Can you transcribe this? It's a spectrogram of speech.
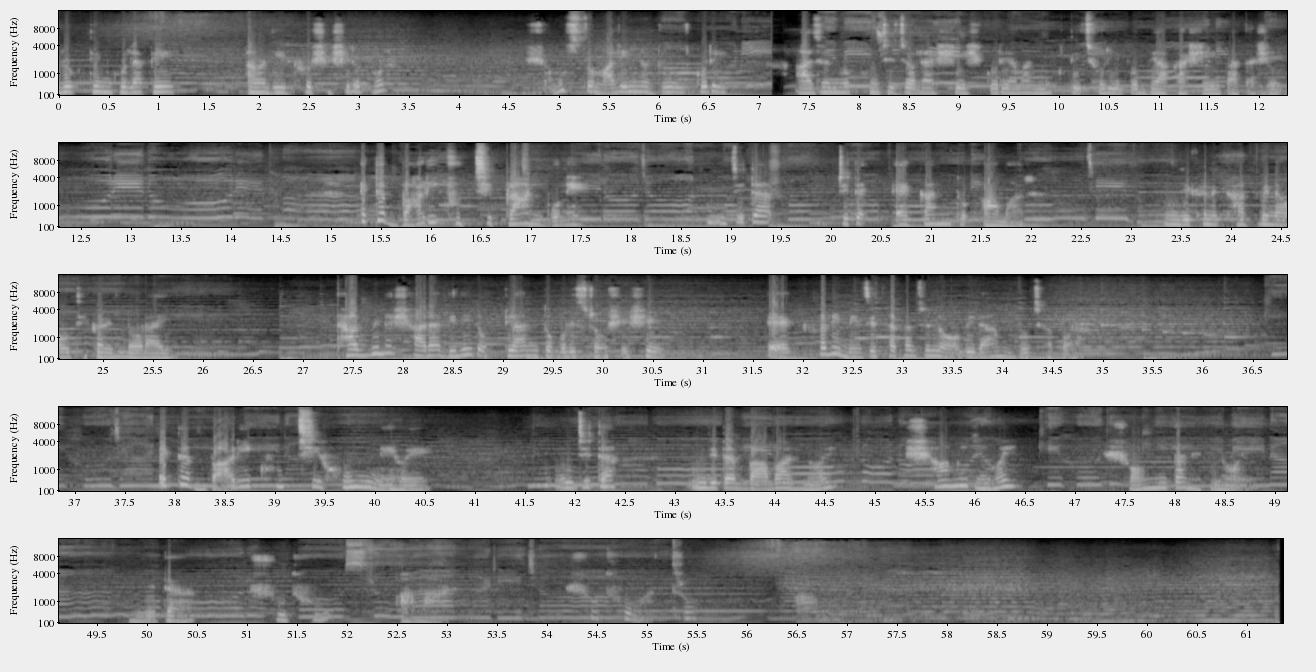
রক্তিম গোলাপে আমার দীর্ঘশ্বাসের ওপর সমস্ত মালিন্য দূর করে আজন্ম খুঁজে চলা শেষ করে আমার মুক্তি ছড়িয়ে পড়বে আকাশে, বাতাসে। একটা বাড়ি খুঁজছি প্রাণ বনে, যেটা যেটা একান্ত আমার, যেখানে থাকবে না অধিকারের লড়াই। থাকবে না সারা দিনের অক্লান্ত পরিশ্রম শেষে এক খালি বেঁচে থাকার জন্য অবিরাম বোঝা পড়া। একটা বাড়ি খুঁজছি হুন্নে হয়ে, যেটা যেটা বাবার নয় স্বামীর নয় সন্তানের নয়। এটা শুধু আমার শুধুমাত্র আমার।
